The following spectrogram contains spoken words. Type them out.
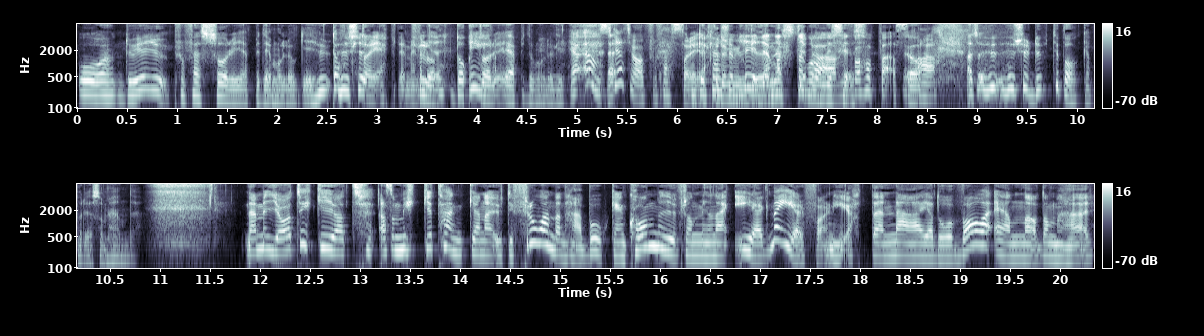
Och du är ju professor i epidemiologi. Hur, doktor i epidemiologi. Förlåt, doktor i epidemiologi. Jag önskar att jag var professor i du epidemiologi. kanske blir det nästa gång vi ses. Vi får hoppas. Ja. Alltså, hur, hur ser du tillbaka på det som hände? Nej, men jag tycker ju att alltså mycket tankarna utifrån den här boken kommer ju från mina egna erfarenheter när jag då var en av de här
